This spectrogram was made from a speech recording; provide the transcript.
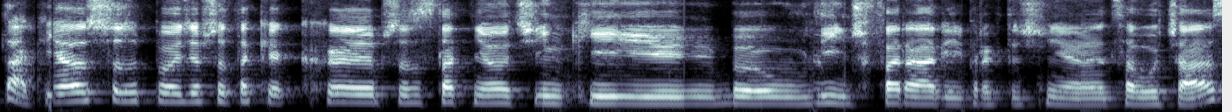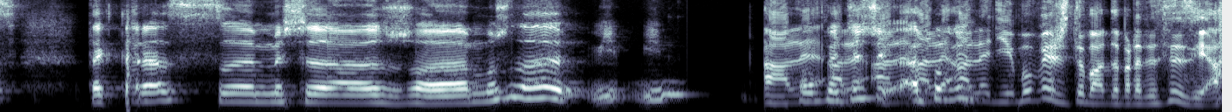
Tak, ja szczerze powiedziawszy, tak jak e, przez ostatnie odcinki był Lynch Ferrari praktycznie cały czas, tak teraz e, myślę, że można im ale, ale, ale, ale, ale, nie mówię, że to była dobra decyzja.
